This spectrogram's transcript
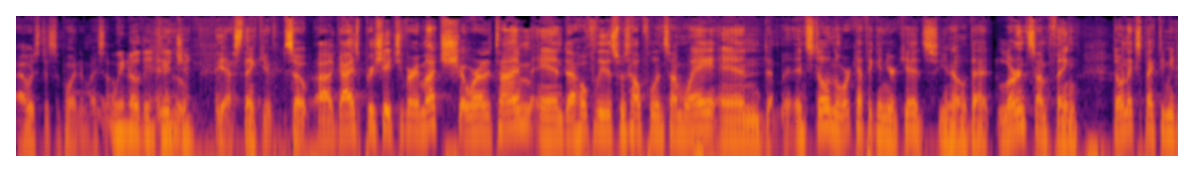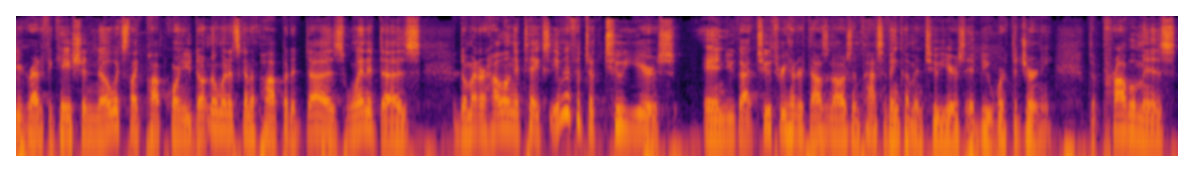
I was disappointed in myself. We know the Anywho, intention. yes, thank you. So, uh, guys, appreciate you very much. We're out of time, and uh, hopefully this was helpful in some way and instill in the work ethic in your kids. You know that learn something. Don't expect immediate gratification. Know it's like popcorn. You don't know when it's going to pop, but it does. When it does, no matter how long it takes, even if it took two years. And you got two, three hundred thousand dollars in passive income in two years, it'd be worth the journey. The problem is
